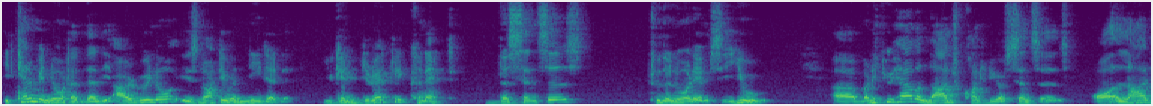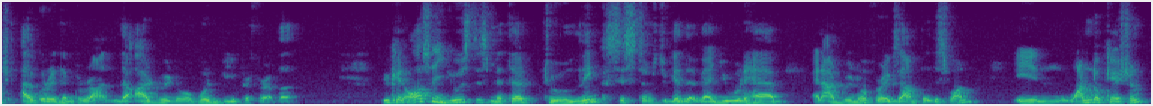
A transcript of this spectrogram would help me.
It can be noted that the Arduino is not even needed. You can directly connect the sensors to the Node MCU. Uh, but if you have a large quantity of sensors or a large algorithm to run, the Arduino would be preferable. You can also use this method to link systems together where you would have an Arduino, for example, this one, in one location,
